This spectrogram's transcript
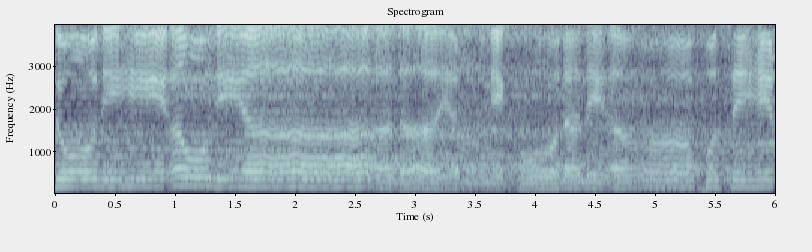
دونه أولياء لا يملكون لأنفسهم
